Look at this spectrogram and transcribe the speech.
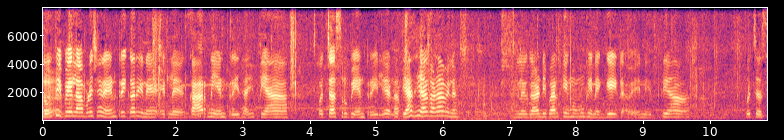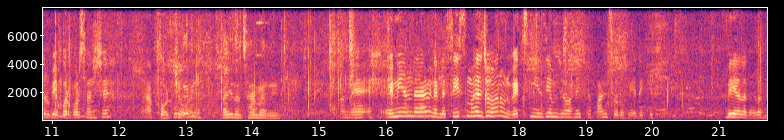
સૌથી પહેલાં આપણે છે ને એન્ટ્રી કરીને એટલે કારની એન્ટ્રી થાય. ત્યાં પચાસ રૂપિયા એન્ટ્રી લે. એટલે ત્યાંથી આગળ આવે ને એટલે ગાડી પાર્કિંગમાં મૂકીને ગેટ આવે. એની ત્યાં પચાસ રૂપિયા પર પર્સન છે. આ ફોર્ટ જોવાની અને એની અંદર આવીને એટલે સીસ મહેલ જોવાનું ને વેક્સ મ્યુઝિયમ જોવાની છે પાંચસો રૂપિયા ટિકિટ બે અલગ અલગ.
